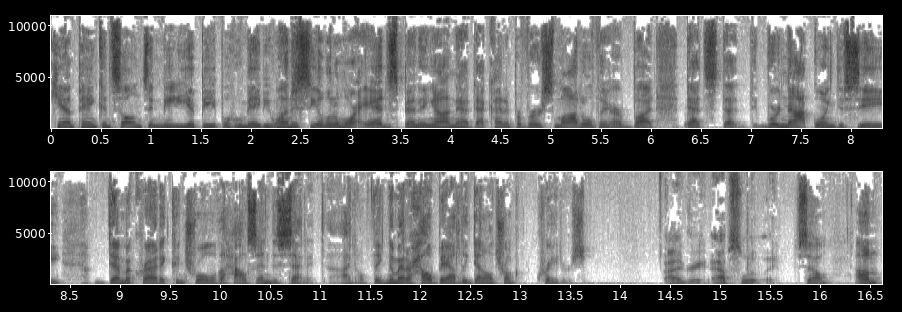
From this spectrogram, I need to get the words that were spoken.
campaign consultants and media people who maybe want to see a little more ad spending on that, that kind of perverse model there. But that's that we're not going to see Democratic control of the House and the Senate. I don't think, no matter how badly Donald Trump craters. I agree, absolutely. So, um,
